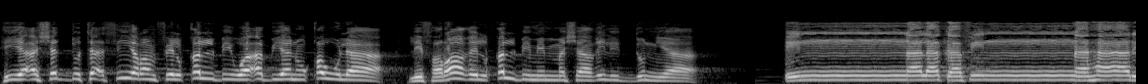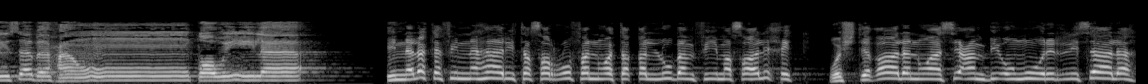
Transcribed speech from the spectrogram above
هي أشد تأثيرا في القلب وأبين قولا لفراغ القلب من مشاغل الدنيا. ان لك في النهار سبحا طويلا. ان لك في النهار تصرفا وتقلبا في مصالحك واشتغالا واسعا بامور الرساله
